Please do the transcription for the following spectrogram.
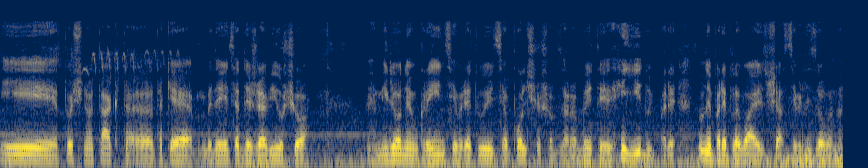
І точно так, таке видається дежавю, що мільйони українців рятуються в Польщі, щоб заробити, їдуть, пере, ну не перепливають зараз цивілізовано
